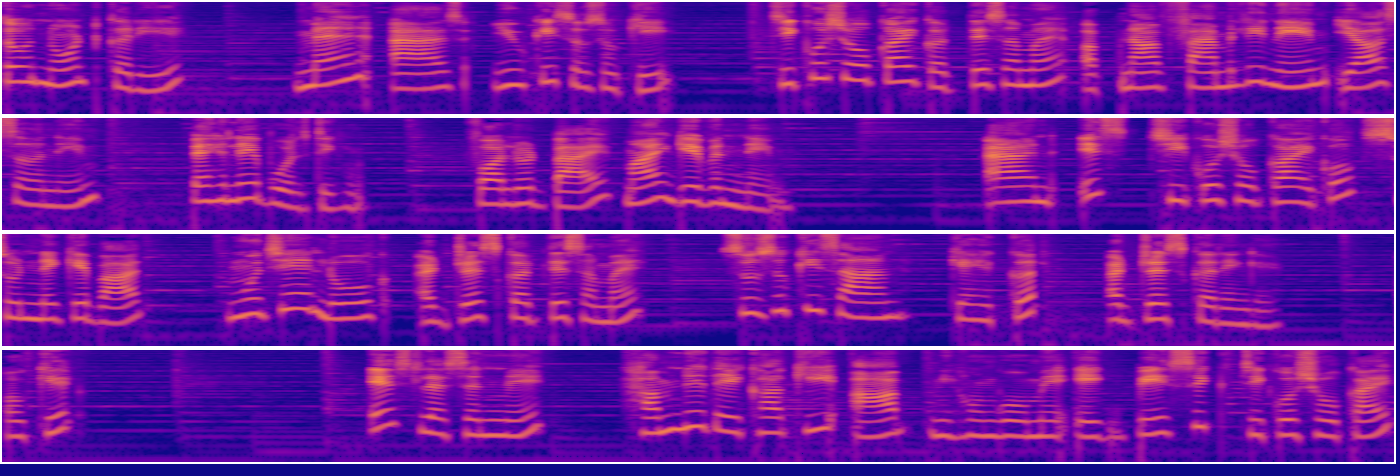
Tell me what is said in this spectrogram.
तो नोट करिए, मैं एज यूकी सुजुकी जिको शोकाई करते समय अपना फैमिली नेम या सरनेम पहले बोलती हूँ followed by my given name and इस चीको शोकाई को सुनने के बाद मुझे लोग एड्रेस करते समय सुजुकी सान कहकर एड्रेस करेंगे ओके okay? इस लेसन में हमने देखा कि आप निहोंगो में एक बेसिक चिको शोकाई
